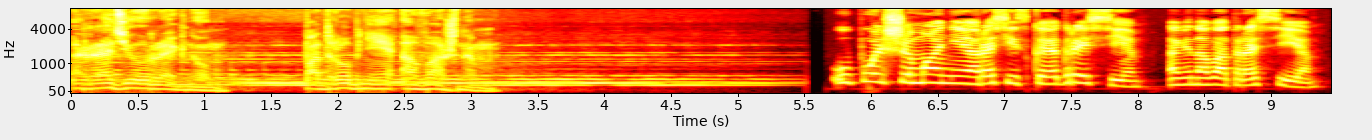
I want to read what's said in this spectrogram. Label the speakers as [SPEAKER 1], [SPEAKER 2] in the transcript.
[SPEAKER 1] Радио Регнум. Подробнее о важном.
[SPEAKER 2] У Польши мания российской агрессии, а виновата Россия.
